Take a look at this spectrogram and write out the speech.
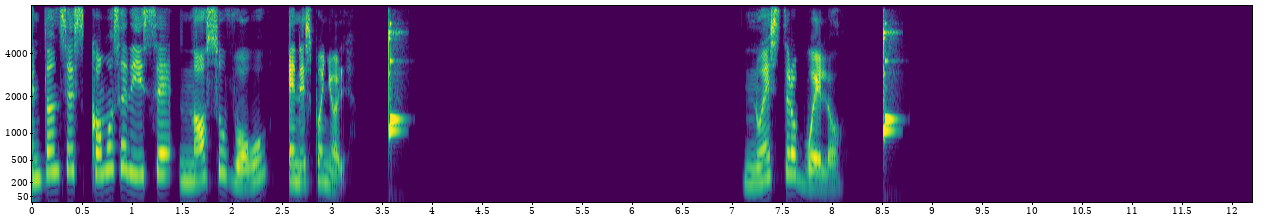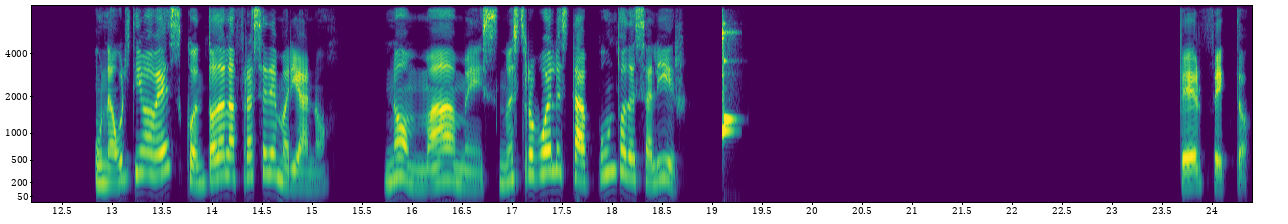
Entonces, ¿cómo se dice no voo en español? Nuestro vuelo. Una última vez con toda la frase de Mariano. No mames, nuestro vuelo está a punto de salir. Perfecto.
